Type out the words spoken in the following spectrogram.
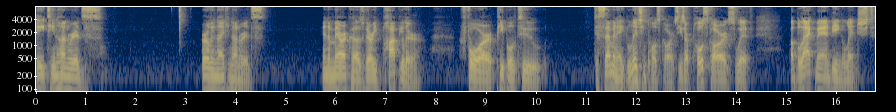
1800s, early 1900s, in America, was very popular for people to disseminate lynching postcards. These are postcards with a black man being lynched.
